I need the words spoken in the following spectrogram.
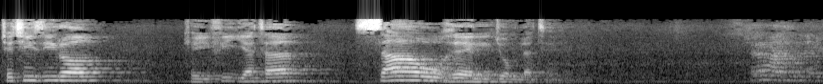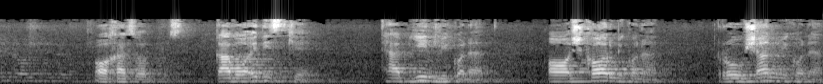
چه چیزی را؟ کیفیت سوغ الجملته باشه اینجا؟ آخر سوال پرست قواعدی است که تبیین می کند آشکار می کند روشن می کند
